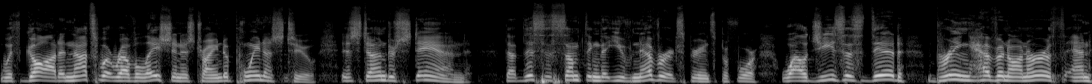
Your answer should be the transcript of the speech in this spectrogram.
with God. And that's what Revelation is trying to point us to, is to understand that this is something that you've never experienced before. While Jesus did bring heaven on earth and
